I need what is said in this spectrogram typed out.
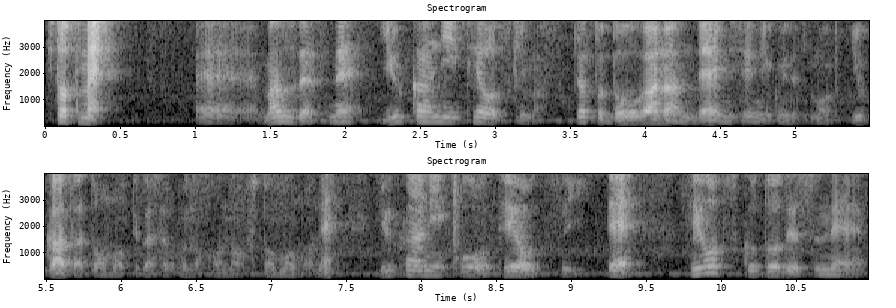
1つ目。えー、まずですね床に手をつきます。ちょっと動画なんで見せにくいんです。もう床だと思ってください。このこの太ももね。床にこう手をついて手をつくとですね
